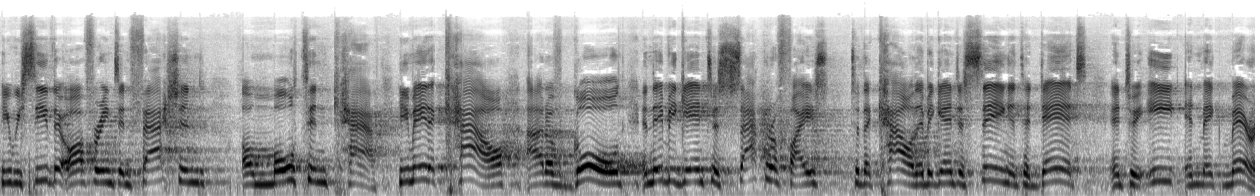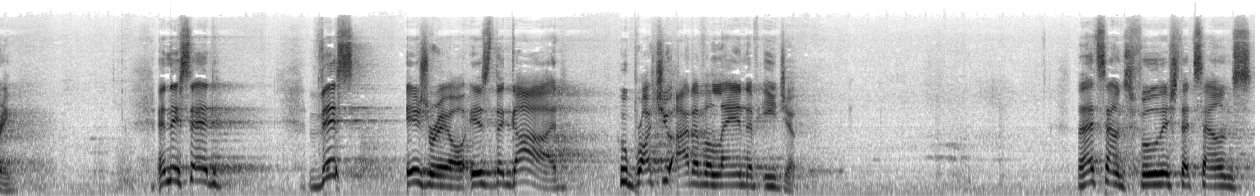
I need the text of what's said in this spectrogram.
He received their offerings and fashioned a molten calf. He made a cow out of gold, and they began to sacrifice to the cow. They began to sing and to dance and to eat and make merry. And they said, This Israel is the God who brought you out of the land of Egypt. Now, that sounds foolish. That sounds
